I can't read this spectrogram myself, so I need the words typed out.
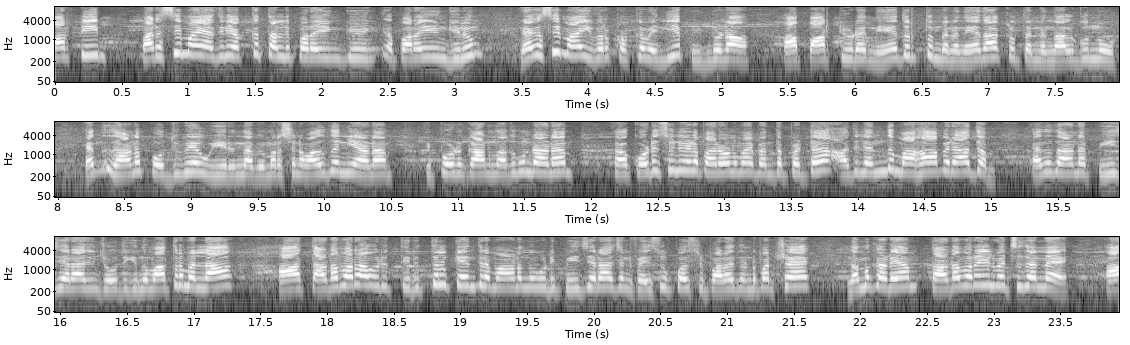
പാർട്ടി പരസ്യമായി അതിനെയൊക്കെ തള്ളി പറയുകയും പറയുമെങ്കിലും രഹസ്യമായി ഇവർക്കൊക്കെ വലിയ പിന്തുണ ആ പാർട്ടിയുടെ നേതൃത്വം തന്നെ നേതാക്കൾ തന്നെ നൽകുന്നു എന്നതാണ് പൊതുവേ ഉയരുന്ന വിമർശനം. അതുതന്നെയാണ് ഇപ്പോഴും കാണുന്നത്. അതുകൊണ്ടാണ് കൊടിസുനിയുടെ പരോളുമായി ബന്ധപ്പെട്ട് അതിലെന്ത് മഹാപരാധം എന്നതാണ് പി. ജയരാജൻ ചോദിക്കുന്നത്. മാത്രമല്ല ആ തടവറ ഒരു തിരുത്തൽ കേന്ദ്രമാണെന്ന് കൂടി പി. ജയരാജൻ ഫേസ്ബുക്ക് പോസ്റ്റ് പറയുന്നുണ്ട്. പക്ഷേ നമുക്കറിയാം തടവറയിൽ വെച്ച് തന്നെ ആ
